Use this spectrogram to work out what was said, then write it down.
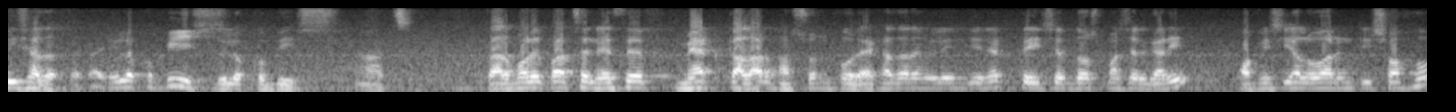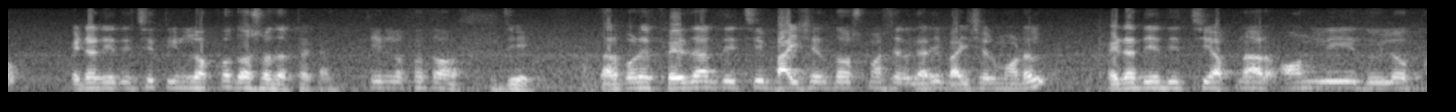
বিশ হাজার টাকায়। দুই লক্ষ বিশ? দুই লক্ষ বিশ। আচ্ছা। তারপরে পাচ্ছেন S F matte colour version four এক হাজার এম এল ইঞ্জিনের তেইশের দশ মাসের গাড়ি অফিসিয়াল ওয়ারেন্টি সহ। এটা দিয়ে দিচ্ছি তিন লক্ষ দশ হাজার টাকায়। তিন লক্ষ দশ। জি। তারপরে ফেজার দিচ্ছি বাইশের দশ মাসের গাড়ি বাইশের মডেল এটা দিয়ে দিচ্ছি আপনার অনলি দুই লক্ষ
